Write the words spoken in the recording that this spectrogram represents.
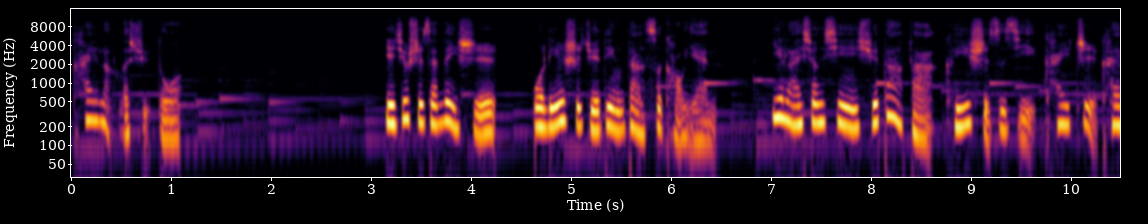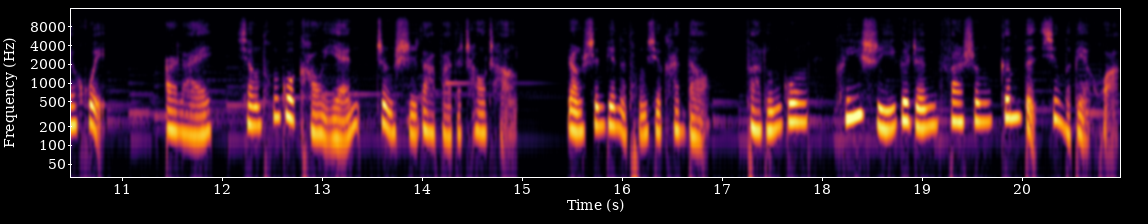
开朗了许多。也就是在那时，我临时决定大肆考研，一来相信学大法可以使自己开智开慧，二来想通过考研证实大法的超常，让身边的同学看到。法轮功可以使一个人发生根本性的变化。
